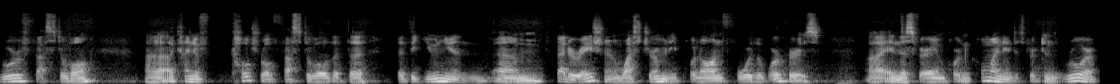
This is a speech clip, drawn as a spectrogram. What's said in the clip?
Ruhr Festival, a kind of cultural festival that the that the Union um, Federation in West Germany put on for the workers uh, in this very important coal mining district in the Ruhr.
